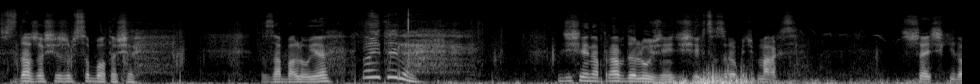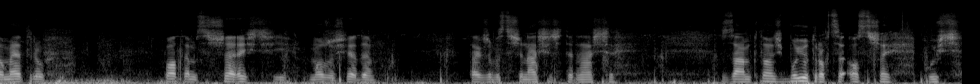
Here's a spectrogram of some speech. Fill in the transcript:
zdarza się, że w sobotę się zabaluję. No i tyle. Dzisiaj naprawdę luźniej. Dzisiaj chcę zrobić maks z 6 km, potem z 6 i może 7, tak żeby z 13-14 zamknąć, bo jutro chcę ostrzej pójść,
